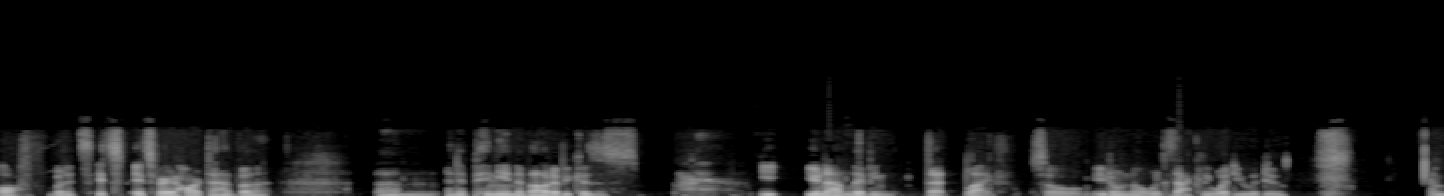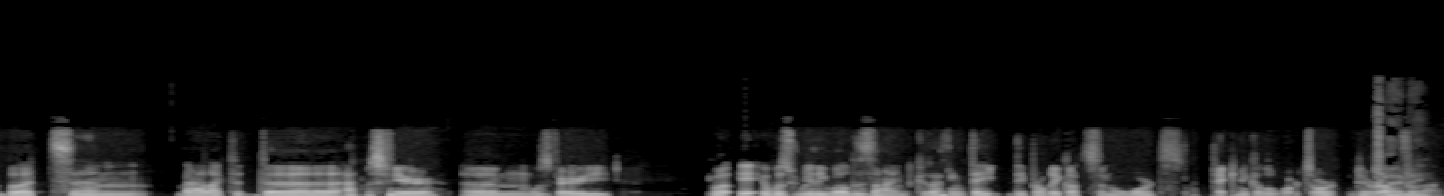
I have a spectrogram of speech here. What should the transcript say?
off, but it's it's it's very hard to have a um, an opinion about it because you, you're not living that life, so you don't know exactly what you would do. But um, but I liked it. The atmosphere um, was very well. It, it was really well designed because I think they they probably got some awards, like technical awards, or they're up for that.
